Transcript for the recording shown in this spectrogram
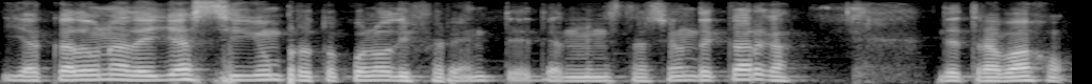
y a cada una de ellas sigue un protocolo diferente de administración de carga de trabajo.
